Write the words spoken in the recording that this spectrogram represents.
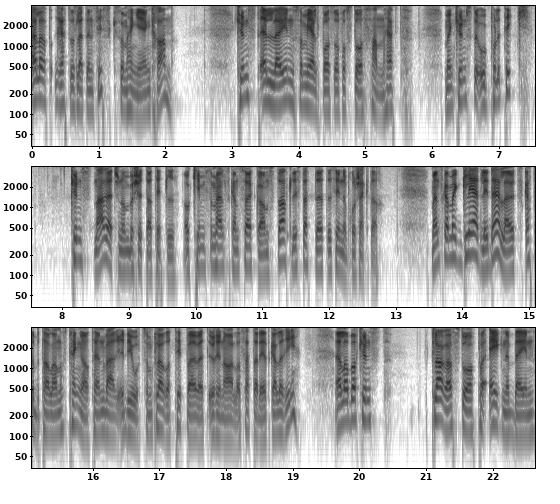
eller rett og slett en fisk som henger i en kran. Kunst er løgn som hjelper oss å forstå sannhet, men kunst er òg politikk. Kunstner er ikke noen beskytta tittel, og hvem som helst kan søke om statlig støtte til sine prosjekter. Men skal vi gledelig dele ut skattebetalernes penger til enhver idiot som klarer å tippe over et urinal og sette det i et galleri? Eller bør kunst klare å stå på egne bein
